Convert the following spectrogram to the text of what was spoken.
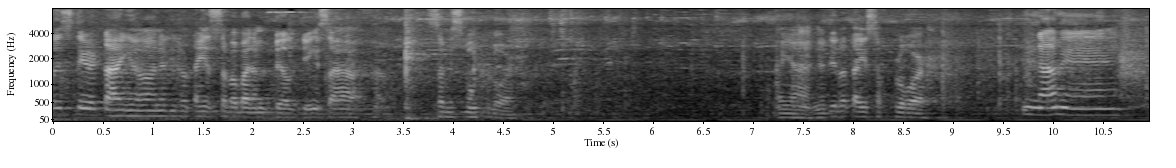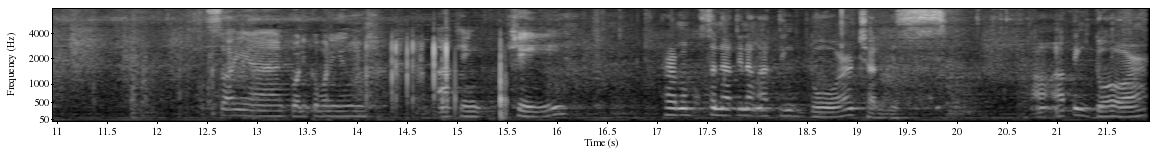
So stair tayo, nandito tayo sa baba ng building sa sa mismong floor. Ayan, nandito tayo sa floor namin. So ayan, kunin ko muna yung aking key para mabuksan natin ang ating door, Charis. Ang ating door.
